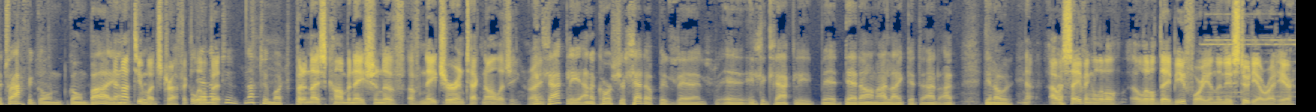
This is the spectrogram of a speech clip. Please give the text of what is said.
the traffic going going by. and not too much traffic, a little yeah, not bit, too, not too much, but, but, a nice combination of, of nature and technology, right? Exactly, and of course your setup is uh, is exactly uh, dead on. I like it. I, I you know, now, I was uh, saving a little a little debut for you in the new studio right here,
